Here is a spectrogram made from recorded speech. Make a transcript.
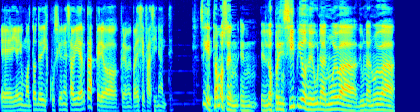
eh, y hay un montón de discusiones abiertas, pero, pero me parece fascinante. Sí, estamos en, en, los principios de una nueva, de una nueva,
